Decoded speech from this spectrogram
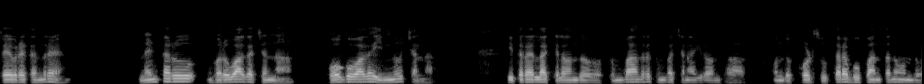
ಫೇವ್ರೇಟ್ ಅಂದ್ರೆ, ನೆಂಟರು ಬರುವಾಗ ಚೆನ್ನ, ಹೋಗುವಾಗ ಇನ್ನೂ ಚೆನ್ನ. ಈ ತರ ಎಲ್ಲ ಕೆಲವೊಂದು ತುಂಬಾ ಅಂದ್ರೆ ತುಂಬಾ ಚೆನ್ನಾಗಿರುವಂತಹ ಒಂದು ಕೋರ್ಸ್ ಉತ್ತರ ಭೂಪ ಅಂತಾನು ಒಂದು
